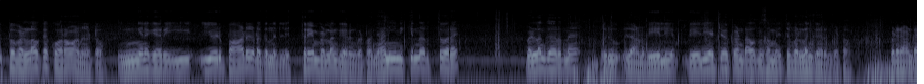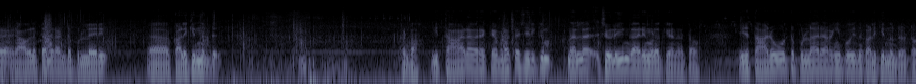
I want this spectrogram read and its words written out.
ഇപ്പോൾ വെള്ളമൊക്കെ കുറവാണ് കേട്ടോ. ഇങ്ങനെ കയറി ഈ ഈ ഒരു പാട് കിടക്കുന്നില്ല? ഇത്രയും വെള്ളം കയറും കേട്ടോ. ഞാൻ ഈ നിൽക്കുന്നിടത്ത് വരെ വെള്ളം കയറുന്ന ഒരു ഇതാണ്. വേലി വേലിയേറ്റമൊക്കെ ഉണ്ടാകുന്ന സമയത്ത് വെള്ളം കയറും കേട്ടോ. ഇവിടെ രണ്ട് രാവിലെ തന്നെ രണ്ട് പിള്ളേർ കളിക്കുന്നുണ്ട്. കണ്ടോ? ഈ താഴെ വരെയൊക്കെ ഇവിടെയൊക്കെ ശരിക്കും നല്ല ചെളിയും കാര്യങ്ങളൊക്കെയാണ് കേട്ടോ. ഈ താഴോട്ട് പിള്ളേർ ഇറങ്ങിപ്പോയി നിന്ന് കളിക്കുന്നുണ്ട് കേട്ടോ.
